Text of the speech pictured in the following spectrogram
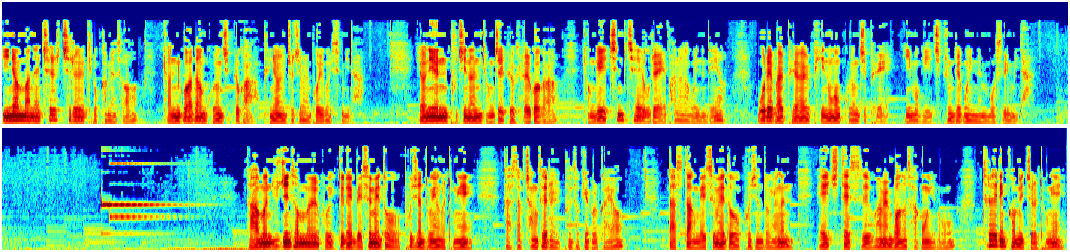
2년 만에 최저치를 기록하면서 견고하던 고용지표가 균열 조짐을 보이고 있습니다. 연이은 부진한 경제표 결과가 경기의 침체 우려에 반응하고 있는데요. 모레 발표할 비농업 고용지표에 이목이 집중되고 있는 모습입니다. 다음은 유진선물 고객들의 매수매도 포지션 동향을 통해 나스닥 장세를 분석해 볼까요? 나스닥 매수매도 포지션 동향은 HTS 화면번호 402로 트레이딩 커뮤니티를 통해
